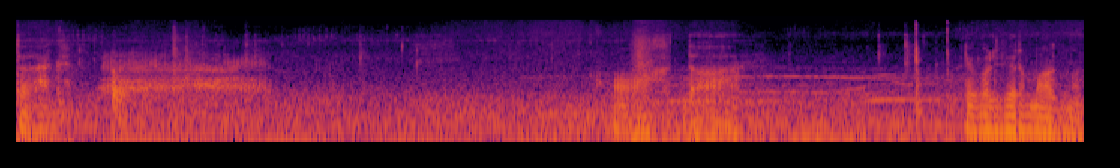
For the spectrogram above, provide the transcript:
Так. Ох, да. Револьвер Магнум.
